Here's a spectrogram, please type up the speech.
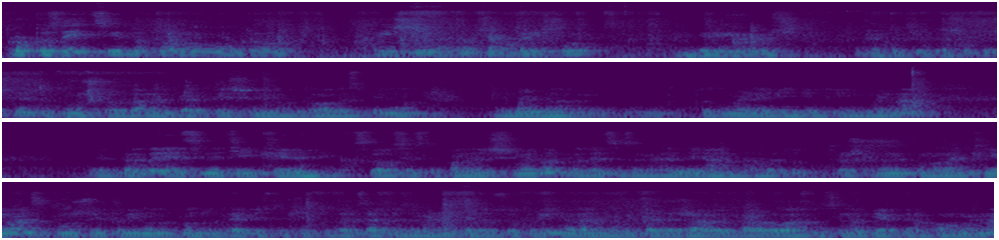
пропозиції, доповнення до рішення, до рішення? Юрій Юрійович. Я хотів теж уточнити, тому що даний проєкт рішення ми готували спільно, земельна, тобто земельний відділ і майна. Е, Передається не тільки, сказав Василь Степанович, майно, передається земельна ділянка, але тут трошки виникли маленькі нюанси, тому що відповідно до пункту 3 статті 120 Земельного кодексу України ради набуття державою права власності на об'єкт нерухомого майна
